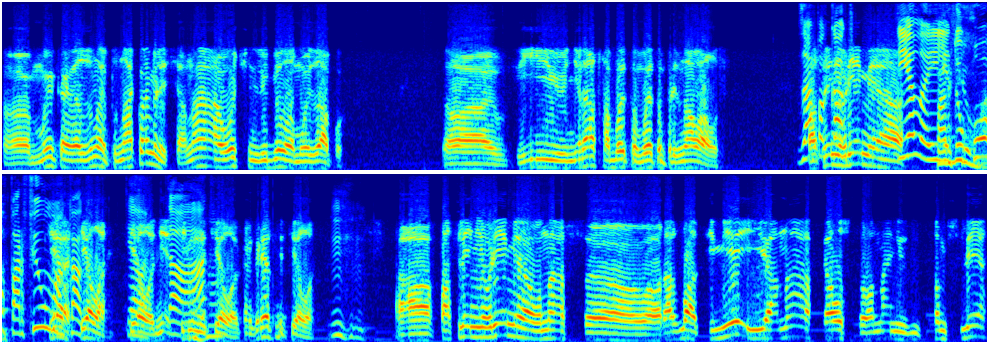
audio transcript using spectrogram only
а, мы когда с женой познакомились, она очень любила мой запах. А, и не раз об этом в этом признавалась. В Запах последнее как? время Тела или Парфюма. духов, парфюма? тело, как? тело, Тело, тело, нет, да. именно Ага. тело, конкретно тело. Мгм. А в последнее время у нас э, разлад в семье, и она сказала, что она не, в том числе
